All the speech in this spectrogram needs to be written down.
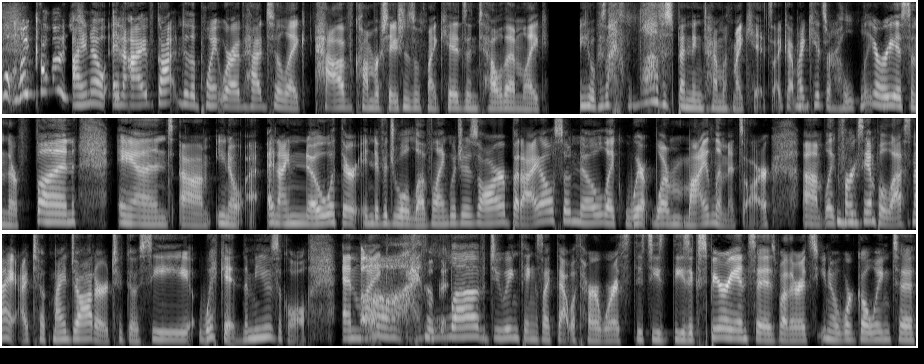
oh my gosh. I know. And I've gotten to the point where I've had to like have conversations with my kids and tell them like, you know, because I love spending time with my kids. I got my kids are hilarious and they're fun. And um, you know, and I know what their individual love languages are, but I also know like where where my limits are. Um, like for mm-hmm. example, last night I took my daughter to go see Wicked, the musical. And like oh, I so love doing things like that with her where it's these these experiences, whether it's, you know, we're going to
